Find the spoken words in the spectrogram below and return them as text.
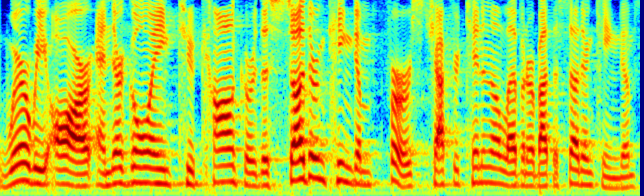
where we are, and they're going to conquer the southern kingdom first. Chapter 10 and 11 are about the southern kingdoms.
